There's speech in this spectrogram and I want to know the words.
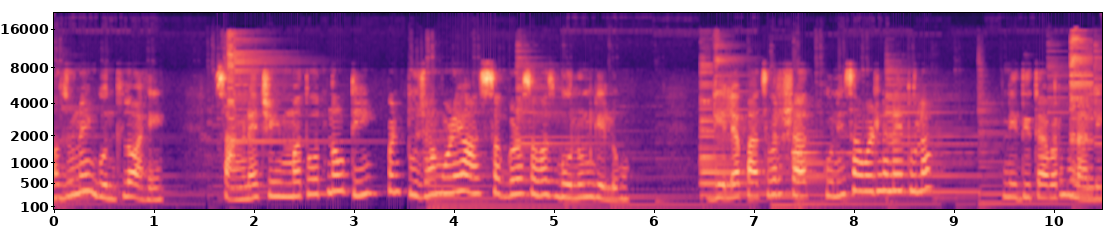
अजूनही गुंतलो आहे. सांगण्याची हिंमत होत नव्हती पण तुझ्यामुळे आज सगळं सहज बोलून गेलो. गेल्या पाच वर्षात कुणीच आवडलं नाही तुला? निधी त्यावर म्हणाली.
